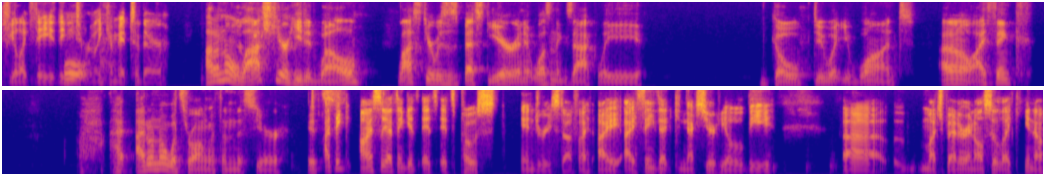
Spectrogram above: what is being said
feel like they they well, need to really commit to their. I don't know. Last rush. year he did well. Last year was his best year, and it wasn't exactly go do what you want. I don't know. I think I I don't know what's wrong with him this year. It's I think honestly I think it's it's it's post injury stuff. I I I think that next year he'll be uh much better and also like, you know,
